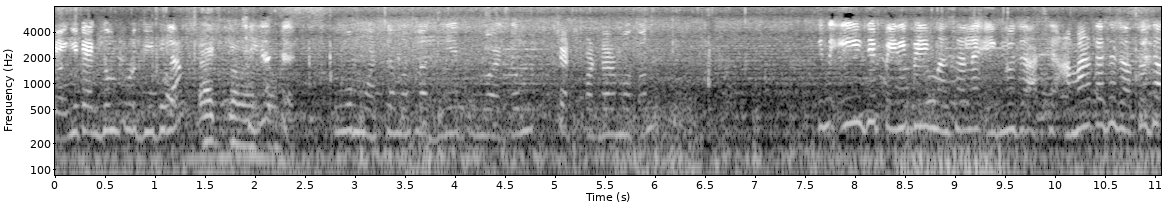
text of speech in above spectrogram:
ম্যাগিটা একদম পুরো দিয়ে দিলাম। একদম ঠিক আছে? পুরো মশলা মশলা দিয়ে পুরো একদম চটপটার মতন। কিন্তু এই যে পেরি পেরি মশলা এগুলো যা আছে আমার কাছে যত যা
